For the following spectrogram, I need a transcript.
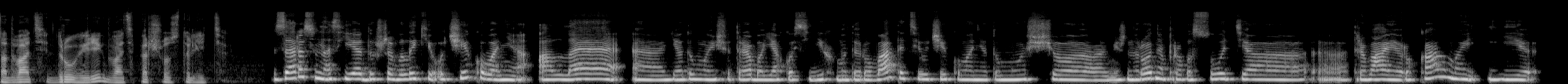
на 22 рік 21 століття. Зараз у нас є дуже великі очікування, але е, я думаю, що треба якось їх модерувати, ці очікування, тому що міжнародне правосуддя е, триває роками, і е,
